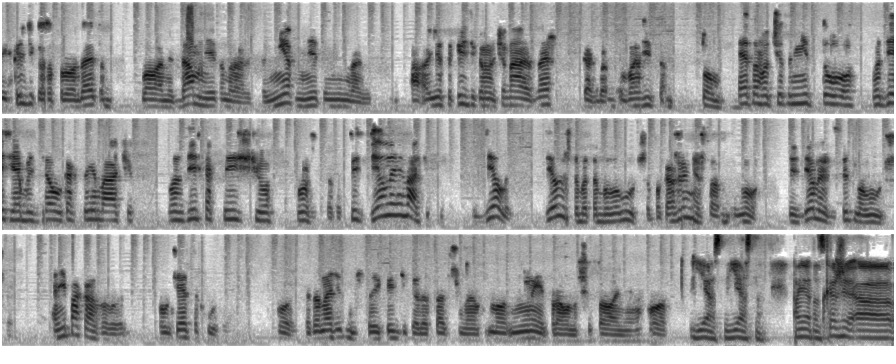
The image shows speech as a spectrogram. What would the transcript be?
их критика сопровождается словами «да, мне это нравится», «нет, мне это не нравится». А если критика начинает, знаешь, как бы возиться в том, это вот что-то не то, вот здесь я бы сделал как-то иначе, вот здесь как-то еще. Просто ты сделай иначе, сделай, сделай, чтобы это было лучше. Покажи мне, что ну, ты сделаешь действительно лучше. Они показывают, получается хуже. Вот. Это значит, что и критика достаточно, ну, не имеет права на существование. Вот. Ясно, ясно. Понятно. Скажи, а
